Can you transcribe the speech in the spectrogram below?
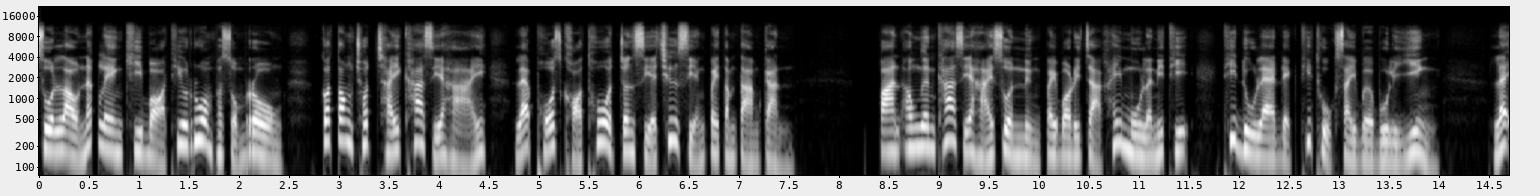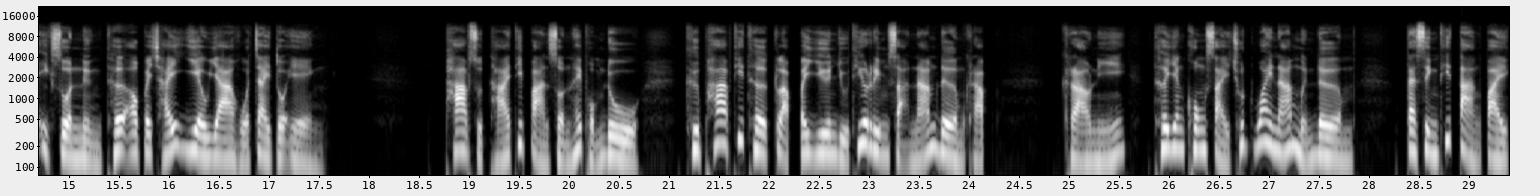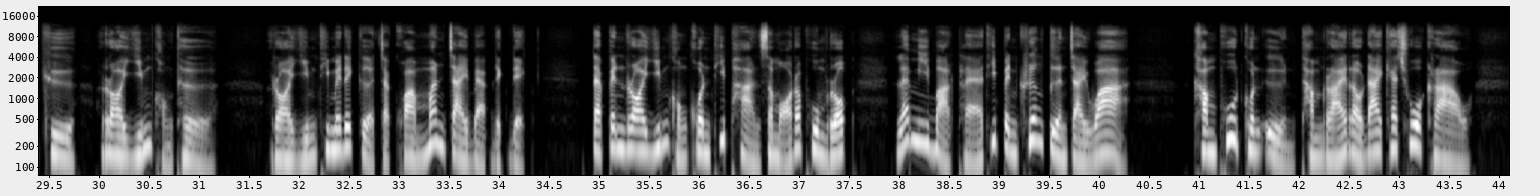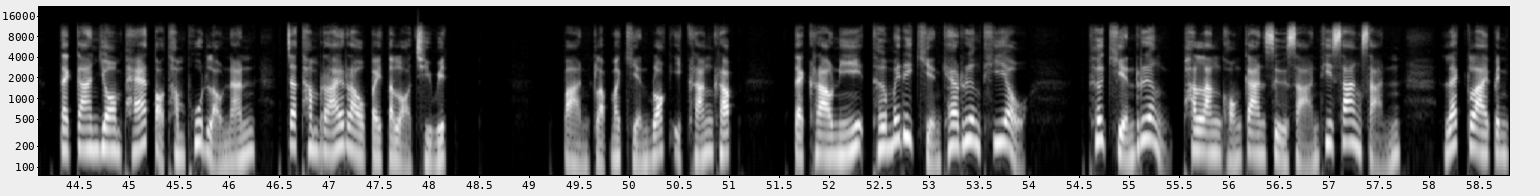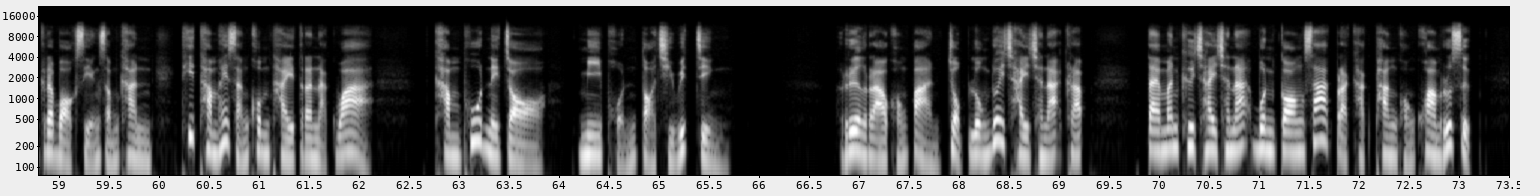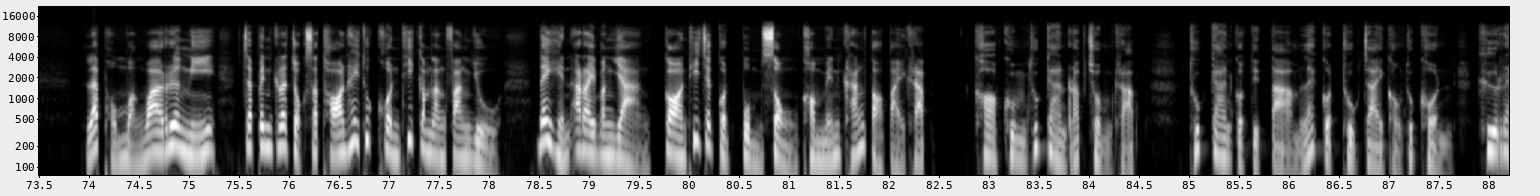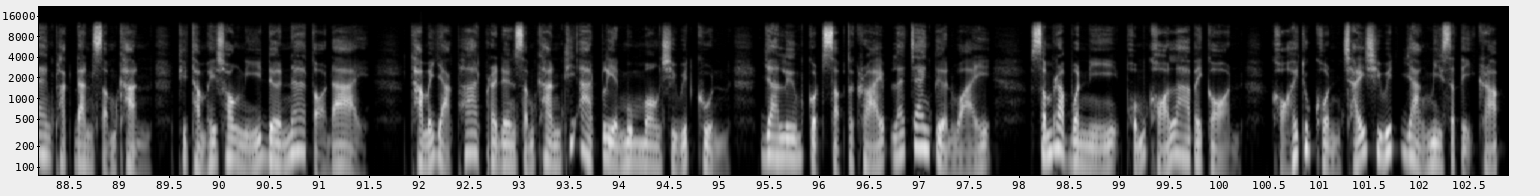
ส่วนเหล่านักเลงคีย์บอร์ดที่ร่วมผสมโรง ก็ต้องชดใช้ค่าเสียหาย และโพสต์ขอโทษจนเสียชื่อเสียงไปตามๆกันปานเอาเงินค่าเสียหายส่วนหนึ่งไปบริจาคให้มูลนิธิ ที่ดูแลเด็กที่ถูกไซเบอร์บูลลียิง และอีกส่วนหนึ่งเธอเอาไปใช้เยียวยาหัวใจตัวเอง ภาพสุดท้ายที่ป่านสนให้ผมดู คือภาพที่เธอกลับไปยืนอยู่ที่ริมสระน้ำเดิมครับ คราวนี้เธอยังคงใส่ชุดว่ายน้ำเหมือนเดิม แต่สิ่งที่ต่างไปคือ รอยยิ้มของเธอ รอยยิ้มที่ไม่ได้เกิดจากความมั่นใจแบบเด็กๆ แต่เป็นรอยยิ้มของคนที่ผ่านสมรภูมิรบ และมีบาดแผลที่เป็นเครื่องเตือนใจว่าคำพูดคนอื่นทำร้ายเราได้แค่ชั่วคราว แต่การยอมแพ้ต่อคำพูดเหล่านั้น จะทำร้ายเราไปตลอดชีวิต ป่านกลับมาเขียนบล็อกอีกครั้งครับ แต่คราวนี้เธอไม่ได้เขียนแค่เรื่องเที่ยว เธอเขียนเรื่องพลังของการสื่อสารที่สร้างสรรค์ และกลายเป็นกระบอกเสียงสำคัญที่ทำให้สังคมไทยตระหนักว่าคำพูดในจอมีผลต่อชีวิตจริง เรื่องราวของป่านจบลงด้วยชัยชนะครับ แต่มันคือชัยชนะบนกองซากปรักหักพังของความรู้สึก และผมหวังว่าเรื่องนี้จะเป็นกระจกสะท้อนให้ทุกคนที่กำลังฟังอยู่ ได้เห็นอะไรบางอย่าง ก่อนที่จะกดปุ่มส่งคอมเมนต์ครั้งต่อไปครับ ขอบคุณทุกการรับชมครับ ทุกการกดติดตามและกดถูกใจของทุกคน คือแรงผลักดันสำคัญ ที่ทำให้ช่องนี้เดินหน้าต่อได้ถ้าไม่อยากพลาดประเด็นสำคัญที่อาจเปลี่ยนมุมมองชีวิตคุณ อย่าลืมกด subscribe และแจ้งเตือนไว้ สำหรับวันนี้ผมขอลาไปก่อน ขอให้ทุกคนใช้ชีวิตอย่างมีสติครับ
